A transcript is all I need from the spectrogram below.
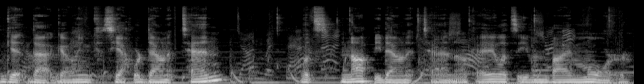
get that going, because yeah, we're down at 10. Let's not be down at 10, okay? Let's even buy more.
